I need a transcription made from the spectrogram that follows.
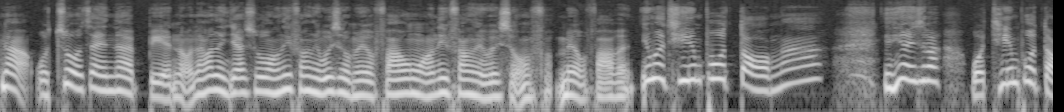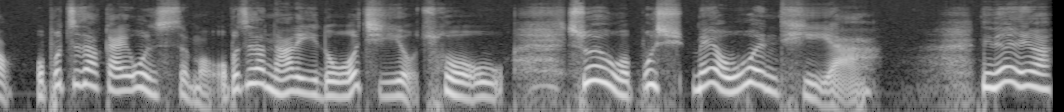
那我坐在那边哦，然后人家说王丽芳，你为什么没有发问？王丽芳，你为什么没有发问？因为听不懂啊！你听我意思吗？我听不懂，我不知道该问什么，我不知道哪里逻辑有错误，所以我不需没有问题呀、啊。你能明白？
